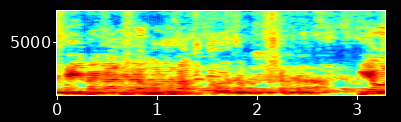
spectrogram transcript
స్టేజ్ పైకి రాజుగా కోరుతున్నాం ఏవో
